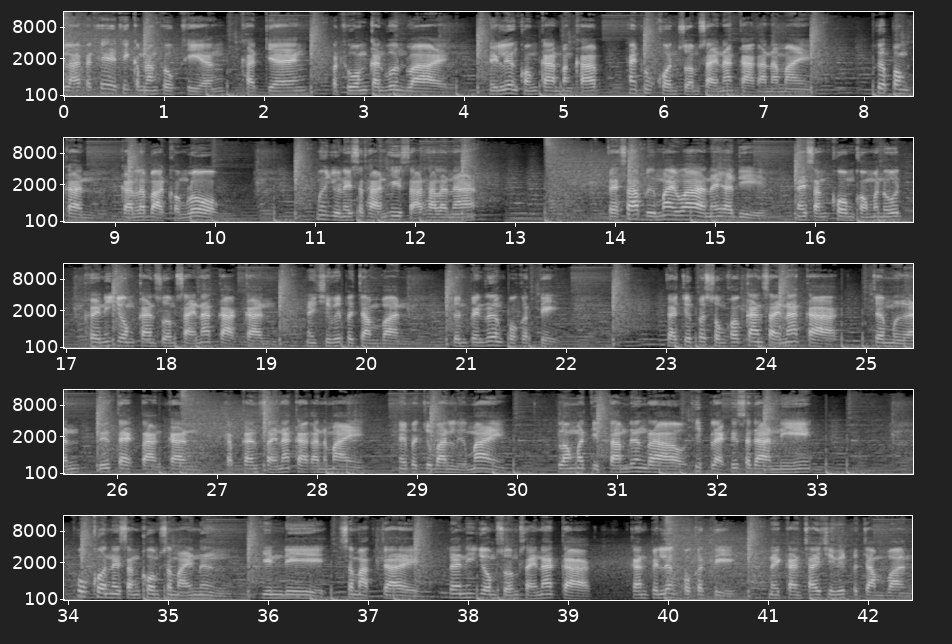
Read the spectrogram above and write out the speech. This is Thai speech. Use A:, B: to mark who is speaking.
A: ีหลายประเทศที่กำลังถกเถียง ขัดแย้ง ประท้วงกันวุ่นวาย ในเรื่องของการบังคับ ให้ผู้คนสวมใส่หน้ากากอนามัย เพื่อป้องกันการระบาดของโรคเมื่ออยู่ในสถานที่สาธารณะ แต่ทราบหรือไม่ว่าในอดีต ในสังคมของมนุษย์ เคยนิยมการสวมใส่หน้ากากกันในชีวิตประจำวัน จนเป็นเรื่องปกติ แต่จุดประสงค์ของการใส่หน้ากากจะเหมือนหรือแตกต่างกันกับการใส่หน้ากากอนามัย ในปัจจุบันหรือไม่ ลองมาติดตามเรื่องราวที่แปลกพิสดารนนี้ ผู้คนในสังคมสมัยหนึ่ง ยินดี สมัครใจ และนิยมสวมใส่หน้ากาก กันเป็นเรื่องปกติในการใช้ชีวิตประจำวัน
